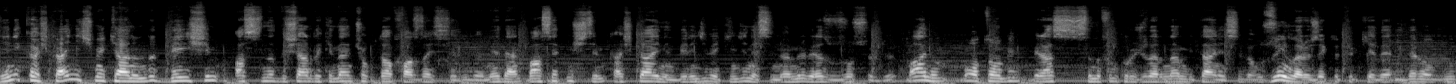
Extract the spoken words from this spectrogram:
Yeni Kaşkay'ın iç mekanında değişim aslında dışarıdakinden çok daha fazla hissediliyor. Neden? Bahsetmiştim. Kaşkay'ın birinci ve ikinci neslinin ömrü biraz uzun sürdü. Malum bu otomobil biraz sınıfın kurucularından bir tanesi ve uzun yıllar özellikle Türkiye'de lider olduğu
